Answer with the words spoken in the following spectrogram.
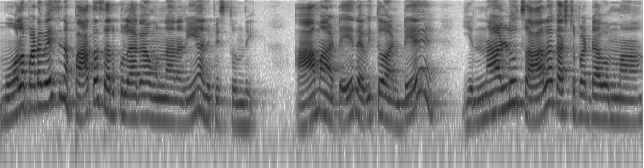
మూలపడవేసిన పాత సరుకులాగా ఉన్నానని అనిపిస్తుంది. ఆ మాటే రవితో అంటే ఇన్నాళ్ళు చాలా కష్టపడ్డావమ్మా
